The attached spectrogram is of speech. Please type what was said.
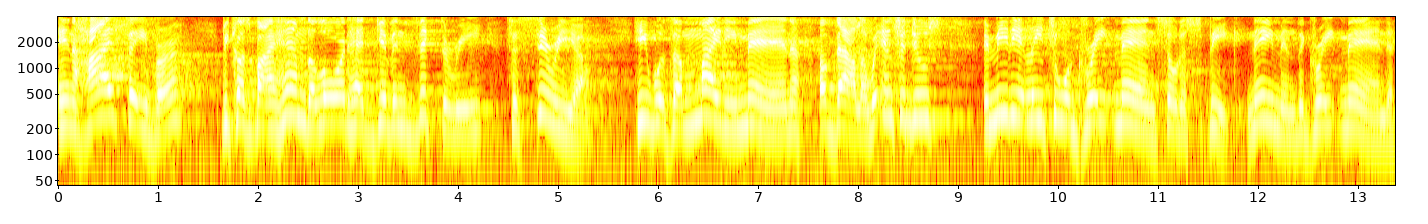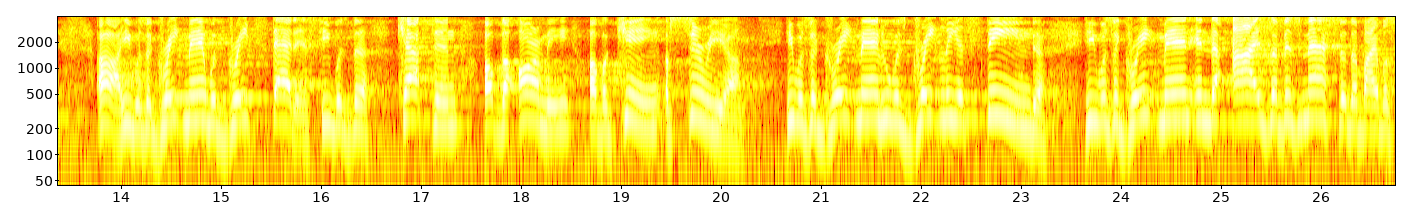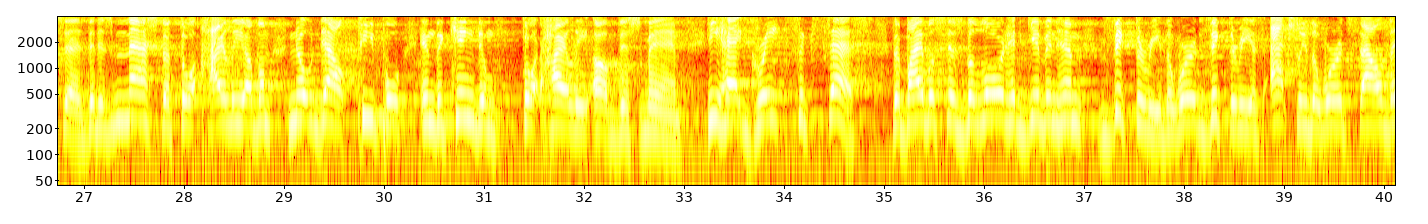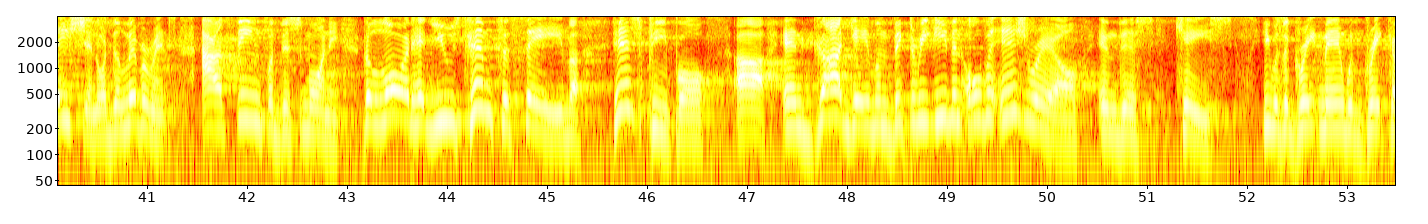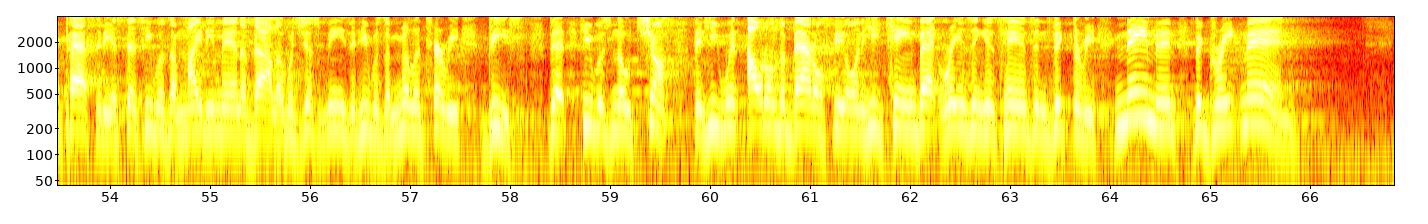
in high favor, because by him the Lord had given victory to Syria. He was a mighty man of valor. We're introduced immediately to a great man, so to speak, Naaman, the great man. Ah, he was a great man with great status. He was the captain of the army of a king of Syria. He was a great man who was greatly esteemed. He was a great man in the eyes of his master, the Bible says, that his master thought highly of him. No doubt people in the kingdom thought highly of this man. He had great success. The Bible says the Lord had given him victory. The word victory is actually the word salvation or deliverance, our theme for this morning. The Lord had used him to save his people, uh, and God gave him victory even over Israel in this case. He was a great man with great capacity. It says he was a mighty man of valor, which just means that he was a military beast, that he was no chump, that he went out on the battlefield and he came back raising his hands in victory. Naaman, the great man.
